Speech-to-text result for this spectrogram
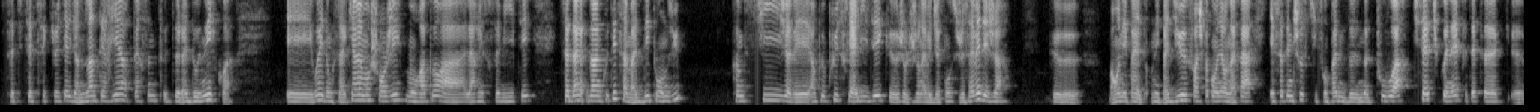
cette, cette sécurité elle vient de l'intérieur, personne peut te la donner quoi. Et ouais, donc ça a carrément changé mon rapport à la responsabilité. Ça d'un côté ça m'a détendu comme si j'avais un peu plus réalisé que j'en avais déjà conscience. Je savais déjà que bah, on n'est pas on n'est pas Dieu. Enfin, je sais pas comment dire. On n'a pas. Il y a certaines choses qui sont pas de notre pouvoir. Tu sais, tu connais peut-être euh, euh,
